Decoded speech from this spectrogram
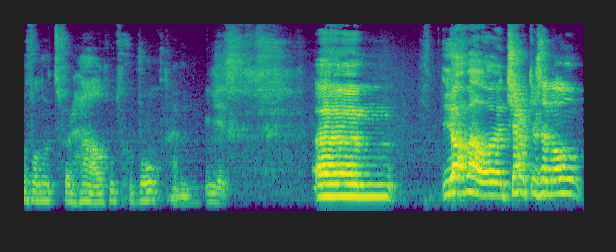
van het verhaal goed gevolgd hebben. Yes. Ehm ja, wel, eh, characters en al.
